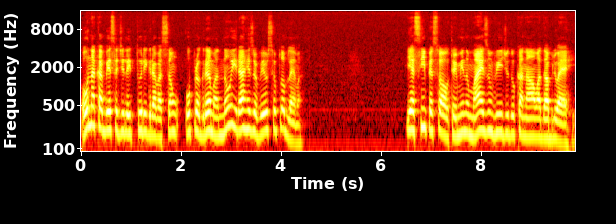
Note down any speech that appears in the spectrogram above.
ou na cabeça de leitura e gravação, o programa não irá resolver o seu problema. E assim pessoal, termino mais um vídeo do canal AWR.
